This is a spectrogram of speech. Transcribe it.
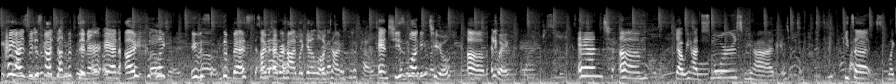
Hey guys, we just got done with dinner and I like it was the best I've ever had like in a long time. And she's vlogging too. Um anyway. And um yeah, we had s'mores, we had pizza, it was like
